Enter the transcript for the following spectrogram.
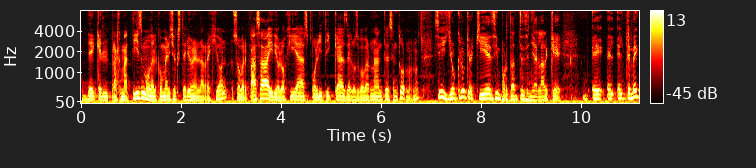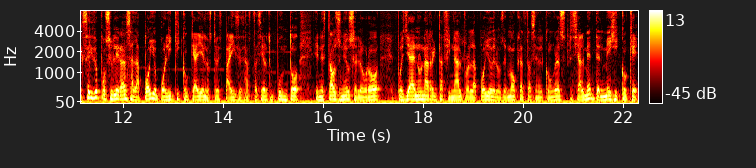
de que el pragmatismo del comercio exterior en la región sobrepasa ideologías políticas de los gobernantes en turno, ¿no? Sí, yo creo que aquí es importante señalar que eh, el, el, TEMEC se hizo posible gracias al apoyo político que hay en los tres países. Hasta cierto punto en Estados Unidos se logró, pues ya en una recta final, por el apoyo de los demócratas en el Congreso, especialmente en México, que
